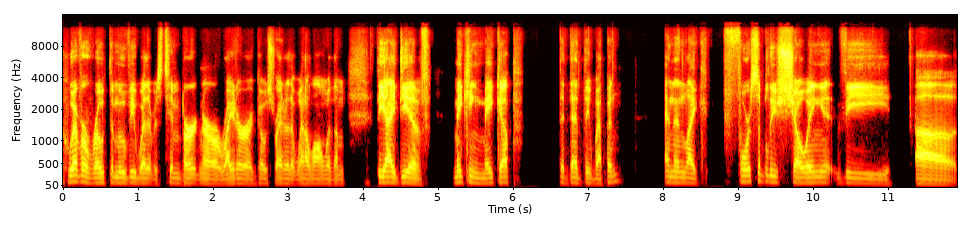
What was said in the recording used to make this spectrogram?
whoever wrote the movie, whether it was Tim Burton or a writer or a ghostwriter that went along with him, the idea of making makeup the deadly weapon and then like forcibly showing the uh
